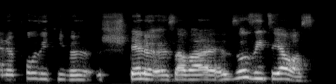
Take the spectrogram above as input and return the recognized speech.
eine positive Stelle ist, aber so sieht sie aus.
